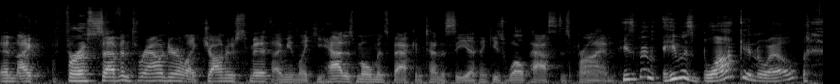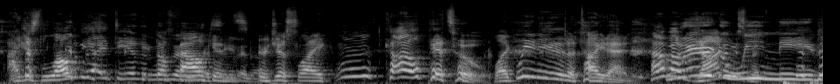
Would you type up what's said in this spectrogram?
And like for a seventh rounder like Jonnu Smith, I mean like he had his moments back in Tennessee. I think he's well past his prime. He's been he was blocking well. I just love the idea that the Falcons are just like mm, Kyle Pitts who? Like we needed a tight end. How about Where do we Smith? need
